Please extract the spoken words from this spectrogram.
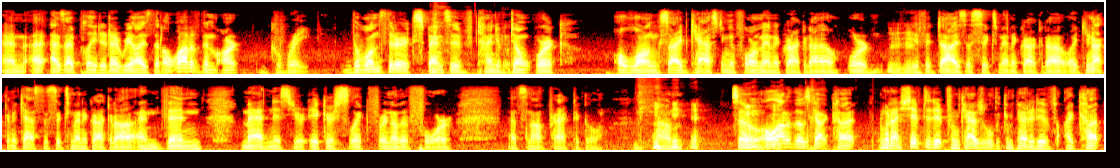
and I, as I played it, I realized that a lot of them aren't great. The ones that are expensive kind of don't work alongside casting a four mana crocodile, or if it dies, a six mana crocodile. Like you're not going to cast the six mana crocodile and then madness your Ichor Slick for another four. That's not practical. Um, so a lot of those got cut. When I shifted it from casual to competitive, I cut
